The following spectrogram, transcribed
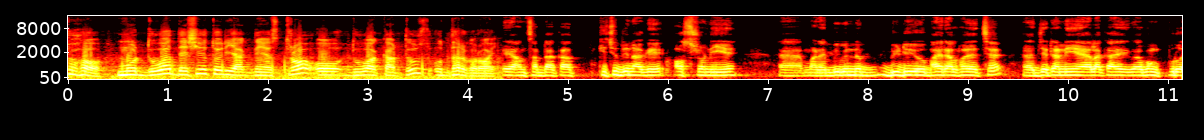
সহ মোট দুয়া দেশীয় তৈরি আগ্নেয়াস্ত্র ও দুয়া কার্তুস উদ্ধার করা হয়। এই আনসার ডাকাত কিছুদিন আগে অস্ত্র নিয়ে মানে বিভিন্ন ভিডিও ভাইরাল হয়েছে যেটা নিয়ে এলাকায় এবং পুরো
